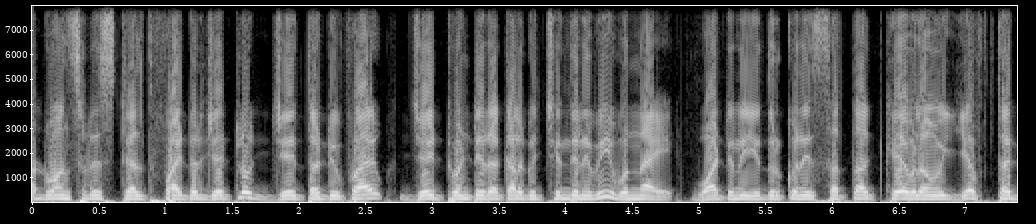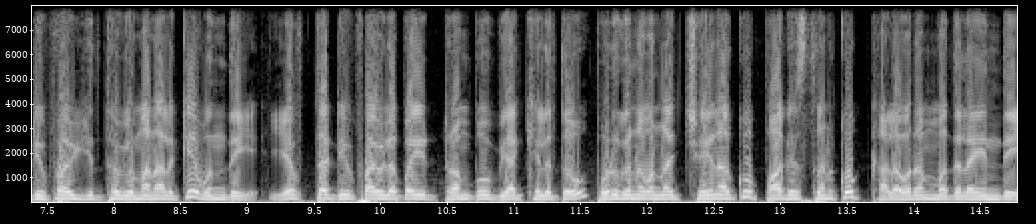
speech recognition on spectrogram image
అడ్వాన్స్డ్ స్టెల్త్ ఫైటర్ జెట్లు J thirty five J twenty రకాలకు చెందినవి ఉన్నాయి. వాటిని ఎదుర్కొనే సత్తా కేవలం ఎఫ్ థర్టీ ఫైవ్ యుద్ధ విమానాలకే ఉంది. ఎఫ్ థర్టీ ఫైవ్ లపై ట్రంప్ వ్యాఖ్యలతో పొరుగున ఉన్న చైనాకు పాకిస్తాన్కు కలవరం మొదలైంది.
